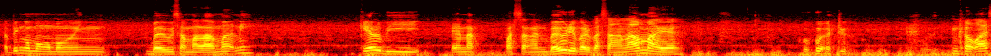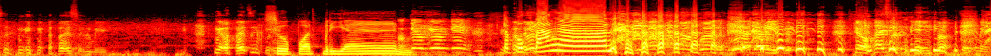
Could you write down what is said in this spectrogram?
Tapi ngomong-ngomongin baru sama lama nih, kayak lebih enak pasangan baru daripada pasangan lama ya. Waduh, nggak masuk nih, nggak masuk nih, nggak masuk nih. Support Brian. Oke oke oke. Tepuk tangan. Gua gua gua ada nih. Nggak masuk nih, nggak masuk nih.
